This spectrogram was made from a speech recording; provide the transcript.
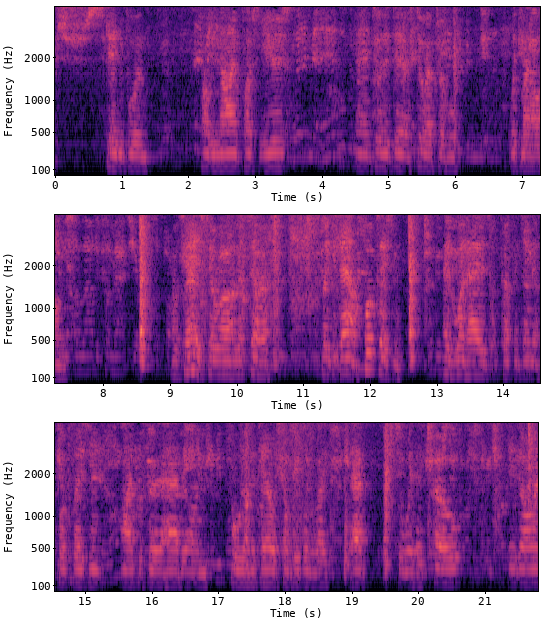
skating for probably nine plus years, and to this day, I still have trouble with my arms. Okay, so uh, let's uh, break it down. Foot placement. Everyone has a preference on their foot placement. I prefer to have it on fully on the tail. Some people like to have to where the toe is on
